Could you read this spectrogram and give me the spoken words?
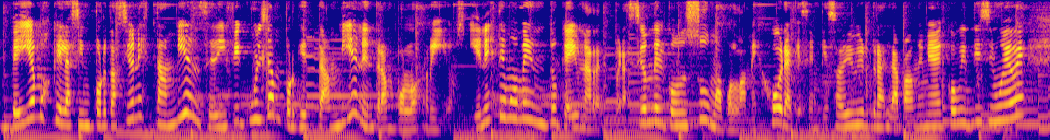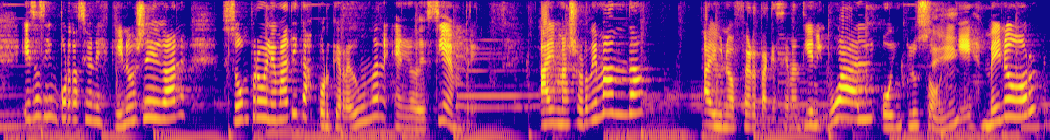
veíamos que las importaciones también se dificultan porque también entran por los ríos. Y en este momento que hay una recuperación del consumo por la mejora que se empieza a vivir tras la pandemia de COVID-19, esas importaciones que no llegan son problemáticas porque redundan en lo de siempre. Hay mayor demanda, hay una oferta que se mantiene igual o incluso que es menor,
